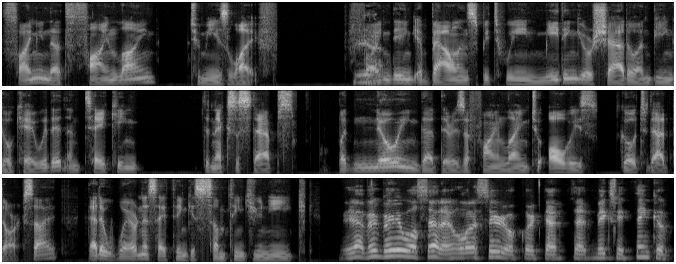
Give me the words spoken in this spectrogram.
finding that fine line to me is life yeah. finding a balance between meeting your shadow and being okay with it and taking the next steps, but knowing that there is a fine line to always go to that dark side, that awareness, I think, is something unique. Yeah, very, very well said. I want to say real quick that that makes me think of,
